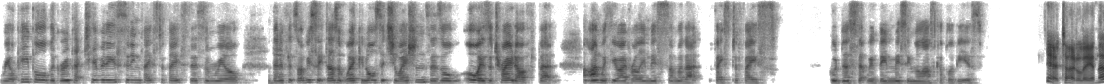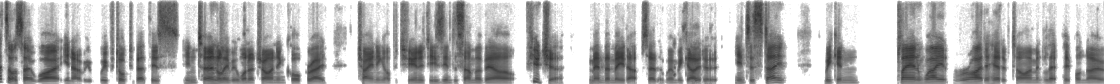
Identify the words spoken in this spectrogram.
real people, the group activities, sitting face to face. There's some real benefits. Obviously, it doesn't work in all situations. There's all, always a trade off, but I'm with you. I've really missed some of that face to face goodness that we've been missing the last couple of years. Yeah, totally. And that's also why, you know, we, we've talked about this internally. We want to try and incorporate training opportunities into some of our future member meetups so that when we go to interstate, we can plan way right ahead of time and let people know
